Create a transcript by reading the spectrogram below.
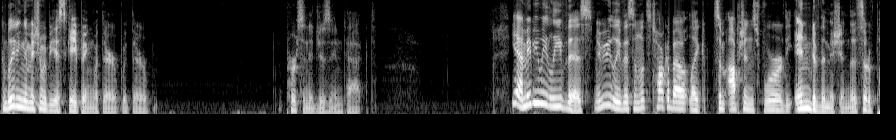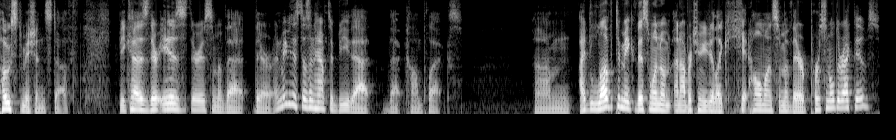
Completing the mission would be escaping with their with their personages intact. Yeah, maybe we leave this. Maybe we leave this and let's talk about like some options for the end of the mission, the sort of post-mission stuff. Because there is there is some of that there. And maybe this doesn't have to be that that complex. Um, I'd love to make this one an opportunity to like hit home on some of their personal directives.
